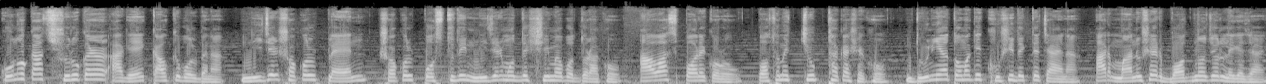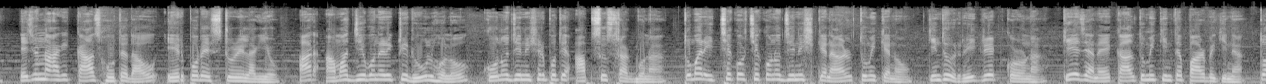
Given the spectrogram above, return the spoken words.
কোনো কাজ শুরু করার আগে কাউকে বলবে না। নিজের সকল প্ল্যান, সকল প্রস্তুতি নিজের মধ্যে সীমাবদ্ধ রাখো। আওয়াজ পরে করো। প্রথমে চুপ থাকা শেখো। দুনিয়া তোমাকে খুশি দেখতে চায় না, আর মানুষের বদনজর লেগে যায়। এজন্য আগে কাজ হতে দাও, এরপরে স্টোরি লাগিও। আর আমার জীবনের একটি রুল হলো, কোনো জিনিসের প্রতি আফসোস রাখব না। তোমার ইচ্ছে করছে কোনো জিনিস কেনার, তুমি কেন, কিন্তু রিগ্রেট করো না। কে জানে, কাল তুমি কিনতে পারবে কিনা। তো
